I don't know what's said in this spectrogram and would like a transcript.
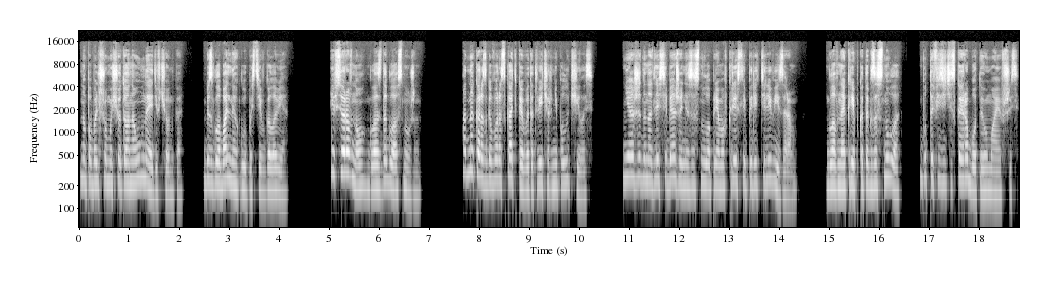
Но по большому счету она умная девчонка, без глобальных глупостей в голове. И все равно глаз да глаз нужен. Однако разговора с Катькой в этот вечер не получилось. Неожиданно для себя Женя заснула прямо в кресле перед телевизором. Главное, крепко так заснула, будто физической работой умаявшись.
